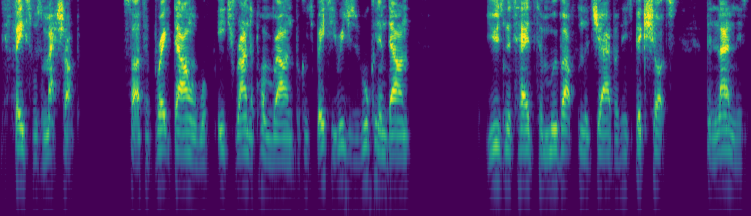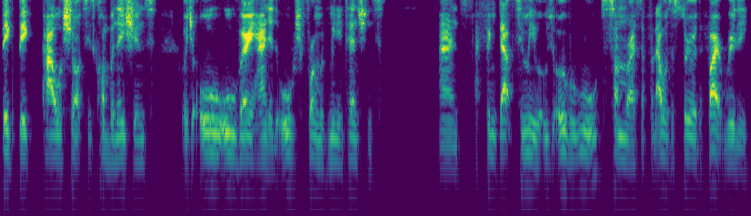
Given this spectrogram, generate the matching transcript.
His face was mash up, started to break down with each round upon round because basically Regis was walking him down, using his head to move out from the jab and his big shots, then landing his big, big power shots, his combinations, which are all, all very handed, all thrown with mean intentions. And I think that to me was overall, to summarize, I thought that was the story of the fight, really.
